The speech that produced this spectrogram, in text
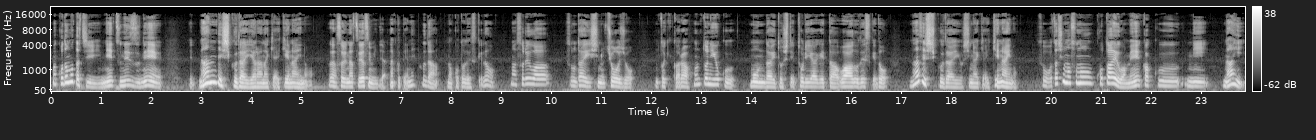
まあ、子供たちね、常々、なんで宿題やらなきゃいけないの？だからそれ夏休みじゃなくてね、普段のことですけど、まあそれは、その第一子の長女の時から本当によく問題として取り上げたワードですけど、なぜ宿題をしなきゃいけないの？そう、私もその答えは明確にない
